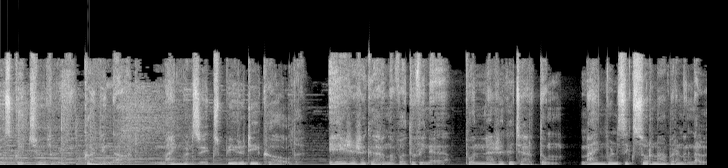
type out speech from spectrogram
Josco jewellery Kanhangad. Nine one six purity gold. ഏഴഴകാർന്ന വധുവിന് പൊന്നഴക ചാർത്തും നയൻ വൺ സിക്സ് സ്വർണാഭരണങ്ങൾ.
